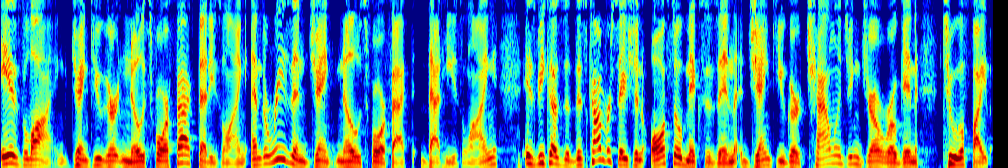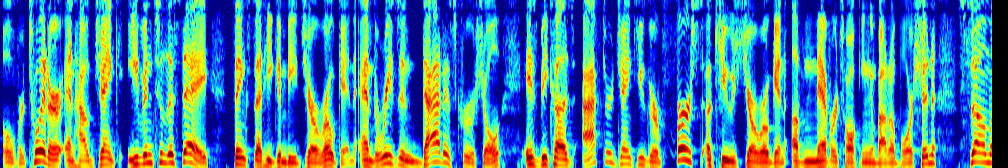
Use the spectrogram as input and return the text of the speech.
is lying. Cenk Uygur knows for a fact that he's lying. And the reason Cenk knows for a fact that he's lying is because this conversation also mixes in Cenk Uygur challenging Joe Rogan to a fight over Twitter and how Cenk, even to this day, thinks that he can beat Joe Rogan. And the reason that is crucial is because after Cenk Uygur first accused Joe Rogan of never talking about abortion, some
